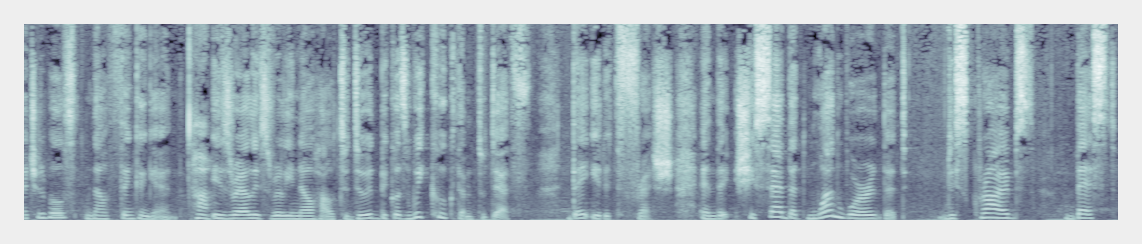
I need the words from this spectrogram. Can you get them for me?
vegetables. Now think again. Huh. Israelis really know how to do it because we cook them to death. They eat it fresh. And they, she said that one word that describes best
